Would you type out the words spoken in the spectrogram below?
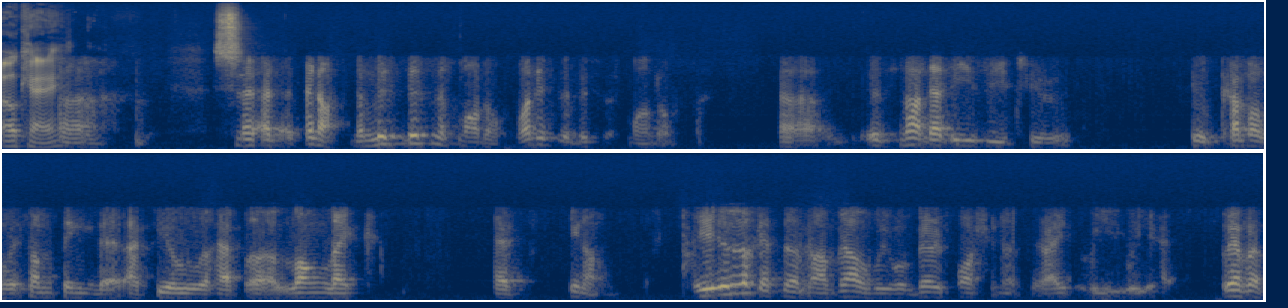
Okay. Uh, So, you know, the business model. What is the business model? Uh, it's not that easy to to come up with something that I feel will have a long leg. Have you know? If you look at the Marvell, we were very fortunate, right? We we have, we have a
